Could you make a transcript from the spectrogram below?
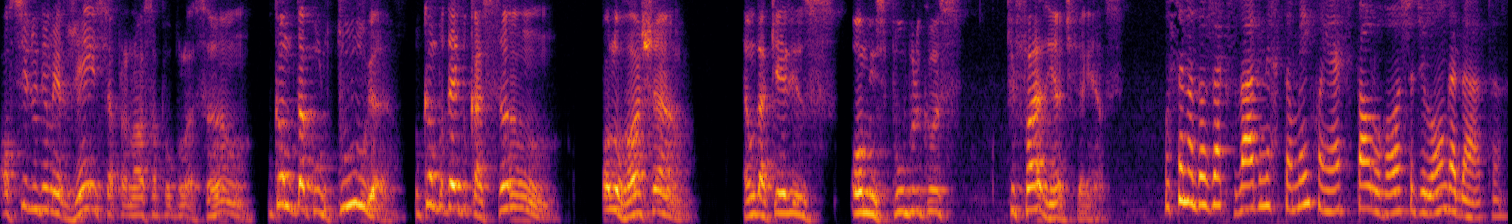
auxílio de emergência para a nossa população, o campo da cultura, o campo da educação. Paulo Rocha é um daqueles homens públicos que fazem a diferença. O senador Jacques Wagner também conhece Paulo Rocha de longa data.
